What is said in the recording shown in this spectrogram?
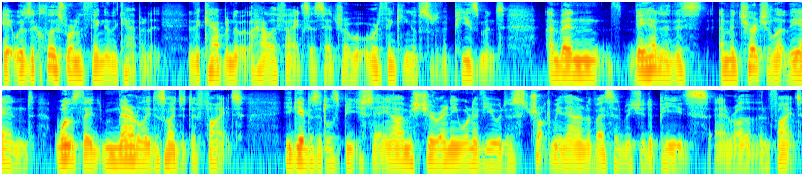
it was a close run thing in the cabinet. The cabinet with the Halifax, etc., were thinking of sort of appeasement. And then they had this, I mean, Churchill at the end, once they narrowly decided to fight, he gave his little speech saying, I'm sure any one of you would have struck me down if I said we should appease uh, rather than fight.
